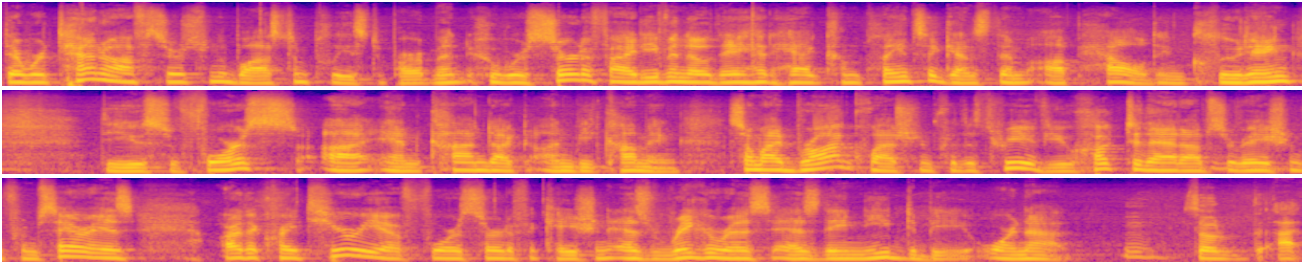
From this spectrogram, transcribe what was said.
There were 10 officers from the Boston Police Department who were certified even though they had had complaints against them upheld, including the use of force uh, and conduct unbecoming. So, my broad question for the three of you, hooked to that observation from Sarah, is Are the criteria for certification as rigorous as they need to be or not? So I,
